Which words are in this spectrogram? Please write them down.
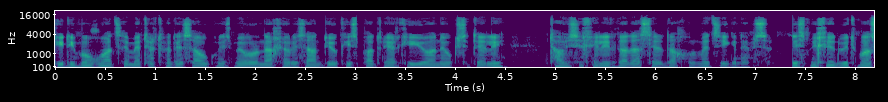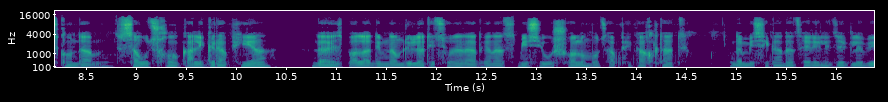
დიდი მოღვაწე მე-11 საუკუნის მეორე ნახევრის ანტიოქიის პატრიარქი იოანე ოქსიტელი თავისი ხელით გადასწერდა ხოლმე წიგნებს. ის მიხედვით მას ჰქონდა საუცხო კალიგრაფია და ეს პალადი ნამდვილად იცოდა, რადგანაც მისი უშუალო მოწაფე გახლდათ და მისი გადაწერილი ძეგლები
